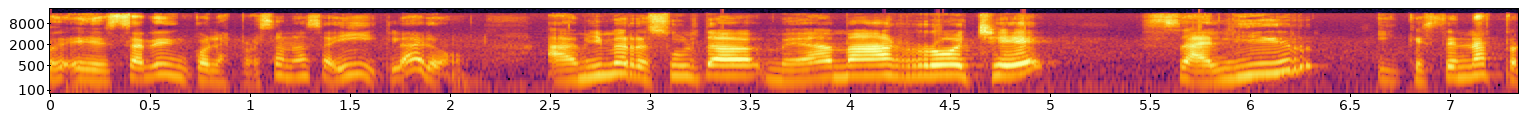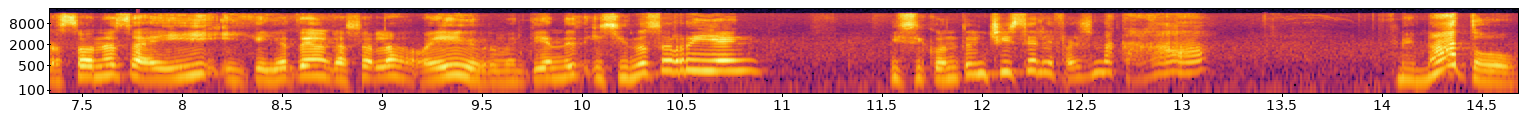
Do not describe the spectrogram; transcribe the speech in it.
eh, estar en- con las personas ahí, claro. A mí me resulta, me da más roche salir y que estén las personas ahí y que yo tenga que hacerlas reír, ¿me entiendes? Y si no se ríen, y si conté un chiste les parece una cagada, me mato.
